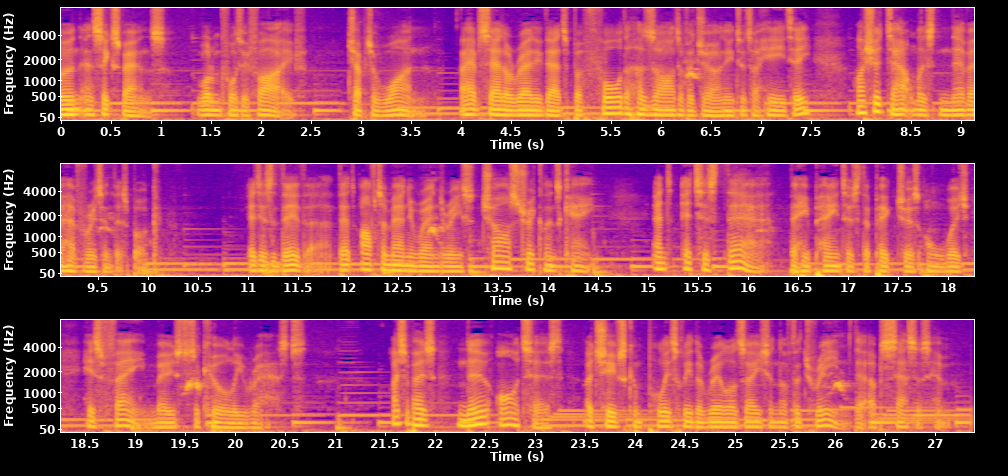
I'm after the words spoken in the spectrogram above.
Moon and Sixpence, Volume 45, Chapter 1. I have said already that before the hazard of a journey to Tahiti, I should doubtless never have written this book. It is thither that after many renderings Charles Strickland came, and it is there that he painted the pictures on which his fame most securely rests. I suppose no artist achieves completely the realization of the dream that obsesses him.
